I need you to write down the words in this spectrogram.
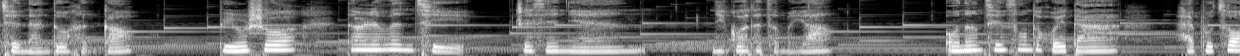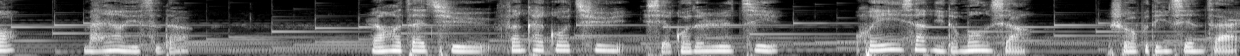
却难度很高。比如说，当人问起这些年你过得怎么样，我能轻松的回答还不错，蛮有意思的。然后再去翻开过去写过的日记，回忆一下你的梦想，说不定现在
